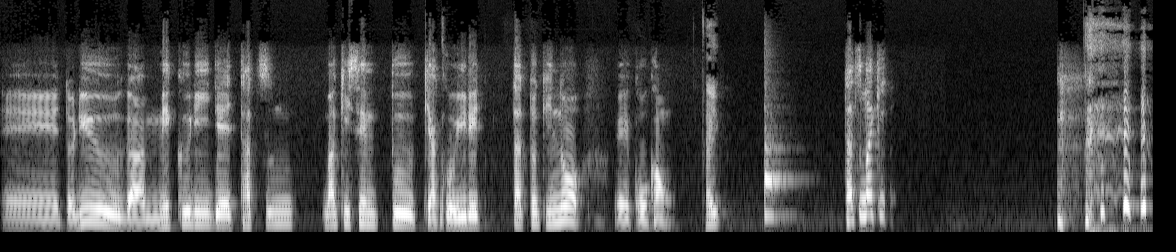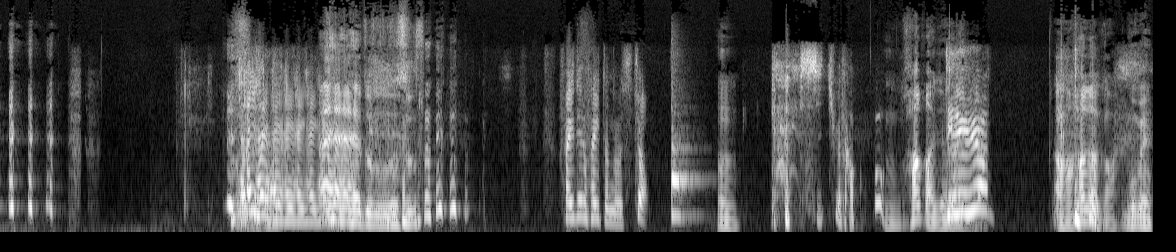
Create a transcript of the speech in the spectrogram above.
えっ、ー、と、竜がめくりで竜巻旋風脚を入れた時の、えー、効果音。はい。竜巻はいはいはいはいはいはい。はいはいはいはいはい。ファイいはファイトの市長。はい。市長。はいはがじゃはい。出るよあ、ハガか。ごめん。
